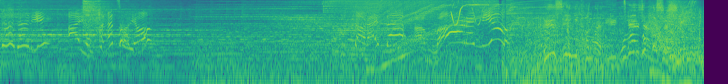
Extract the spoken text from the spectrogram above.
さあダーリン愛を放つわよ。トライスターアマーレミ冷静に考えろお前どこ出身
